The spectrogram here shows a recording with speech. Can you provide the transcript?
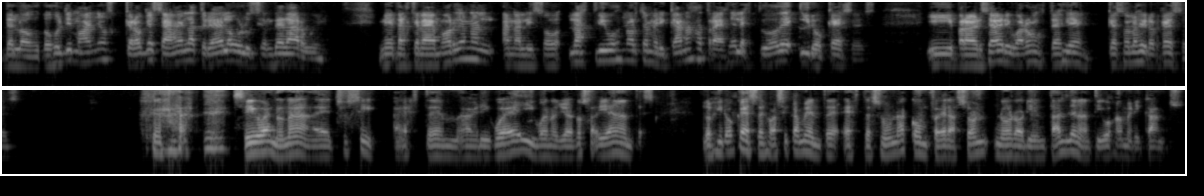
de los dos últimos años creo que se hacen en la teoría de la evolución de Darwin, mientras que la de Morgan analizó las tribus norteamericanas a través del estudio de iroqueses. Y para ver si averiguaron ustedes bien, ¿qué son los iroqueses? sí, bueno, nada, de hecho sí, este, averigüé y bueno, yo lo sabía antes. Los iroqueses básicamente este, son una confederación nororiental de nativos americanos.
